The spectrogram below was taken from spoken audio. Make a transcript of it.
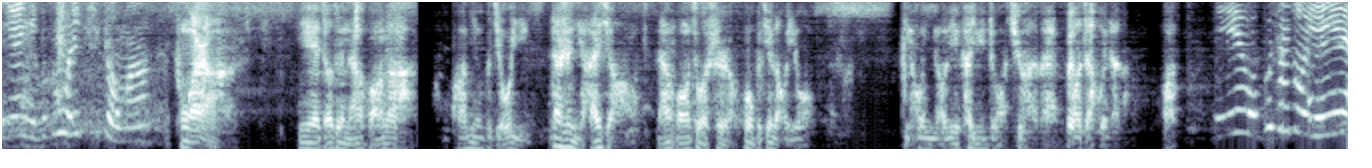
爷爷，你不跟我一起走吗？冲儿啊，爷爷得罪南皇了，恐怕命不久矣。但是你还小，南皇做事祸不及老幼，以后你要离开云州去海外，不要再回来了啊。爷爷，我不想走，爷爷。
